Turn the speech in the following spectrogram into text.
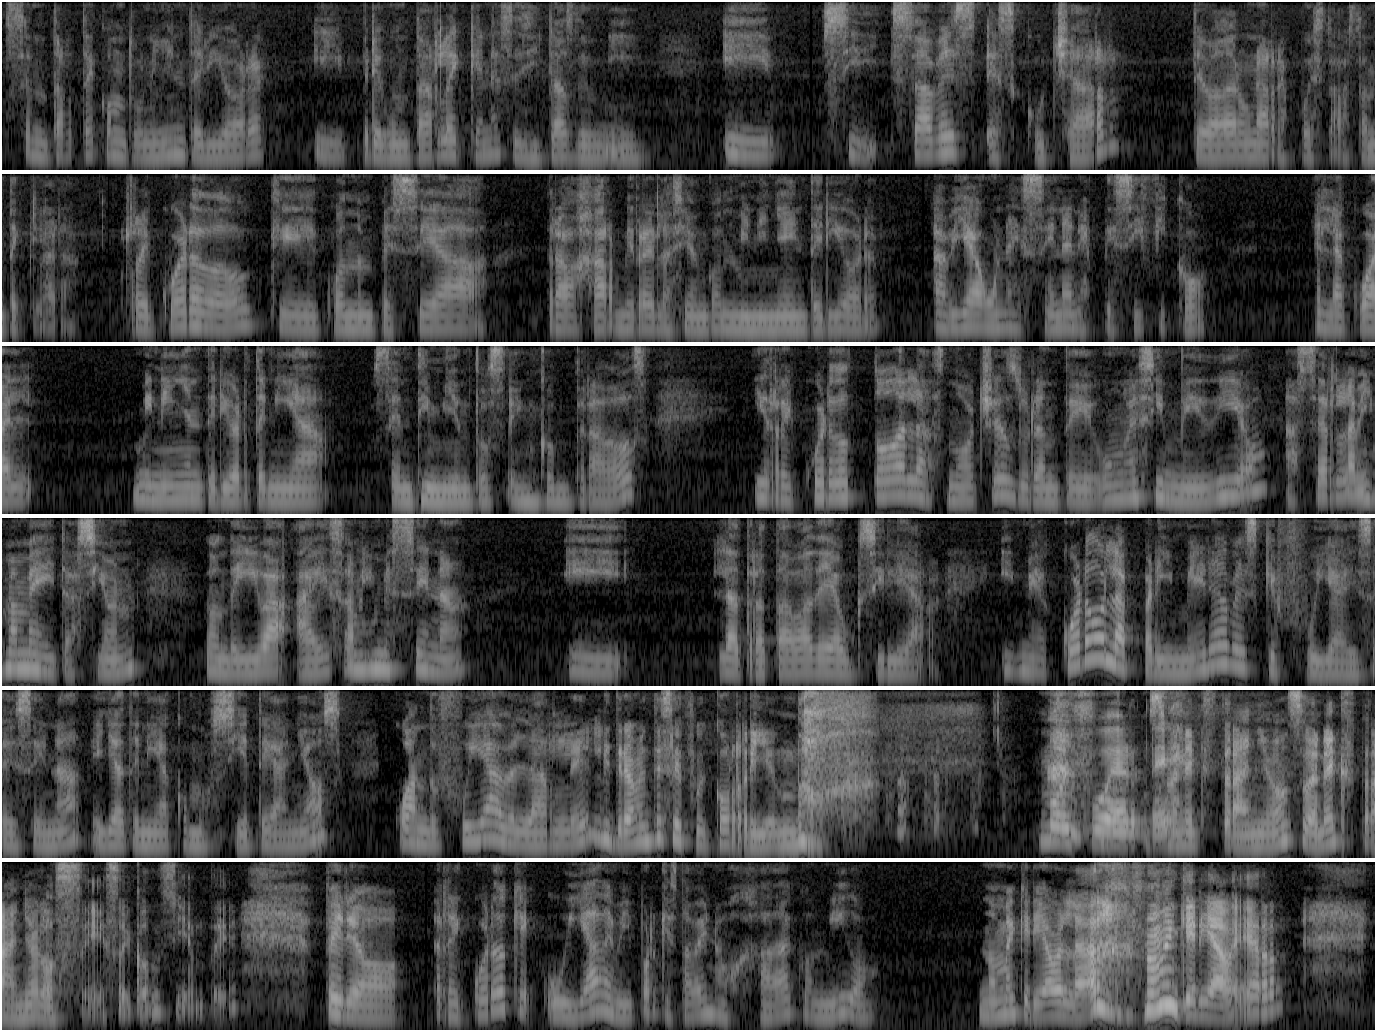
sentarte con tu niño interior y preguntarle qué necesitas de mí. Y si sabes escuchar, te va a dar una respuesta bastante clara. Recuerdo que cuando empecé a trabajar mi relación con mi niña interior, había una escena en específico en la cual mi niña interior tenía sentimientos encontrados y recuerdo todas las noches durante un mes y medio hacer la misma meditación donde iba a esa misma escena y la trataba de auxiliar. Y me acuerdo la primera vez que fui a esa escena, ella tenía como siete años, cuando fui a hablarle, literalmente se fue corriendo. Muy fuerte. Suena extraño, suena extraño, lo sé, soy consciente. Pero recuerdo que huía de mí porque estaba enojada conmigo. No me quería hablar, no me quería ver.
